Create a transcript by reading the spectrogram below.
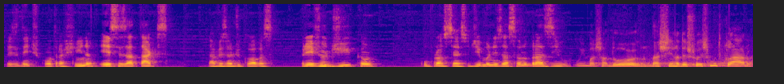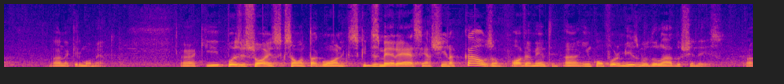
presidente, contra a China. Esses ataques, na visão de Covas, prejudicam o processo de imunização no Brasil. O embaixador da China deixou isso muito claro naquele momento. É, que posições que são antagônicas, que desmerecem a China, causam, obviamente, é, inconformismo do lado chinês. Tá?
